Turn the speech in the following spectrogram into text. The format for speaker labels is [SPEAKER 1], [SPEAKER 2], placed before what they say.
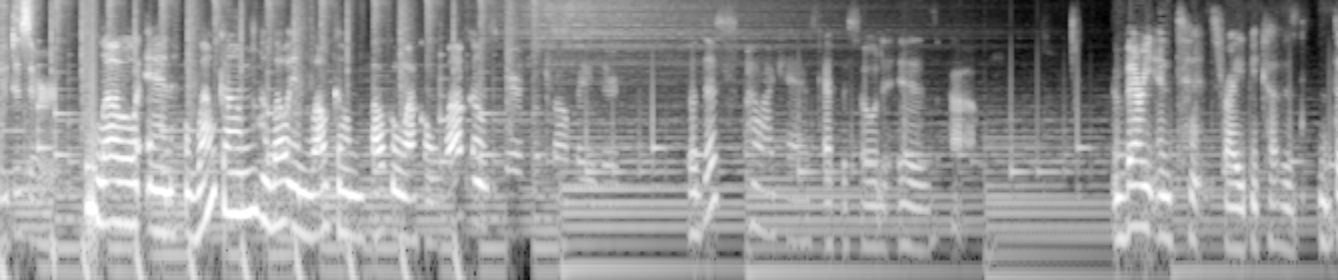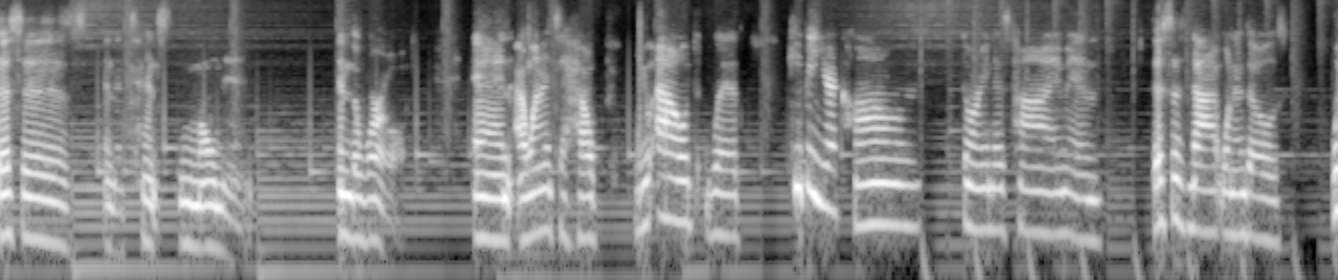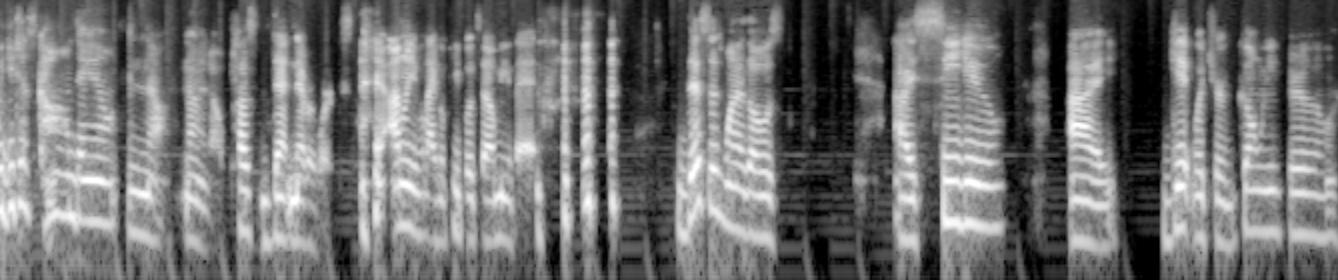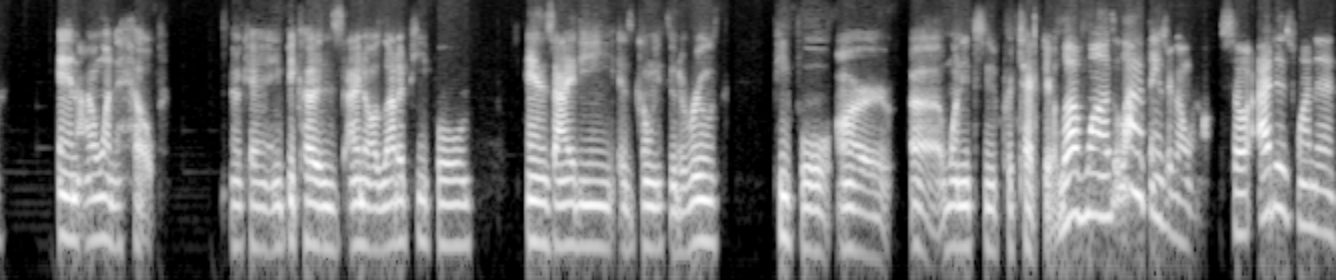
[SPEAKER 1] you deserve.
[SPEAKER 2] Hello and welcome. Hello and welcome. Welcome, welcome, welcome, spiritual trailblazers. So this podcast episode is uh, very intense, right? Because this is an intense moment in the world, and I wanted to help you out with keeping your calm during this time. And this is not one of those would you just calm down? No, no, no. Plus, that never works. I don't even like when people tell me that. this is one of those I see you, I get what you're going through, and I want to help. Okay, because I know a lot of people, anxiety is going through the roof. People are uh, wanting to protect their loved ones. A lot of things are going on. So I just want to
